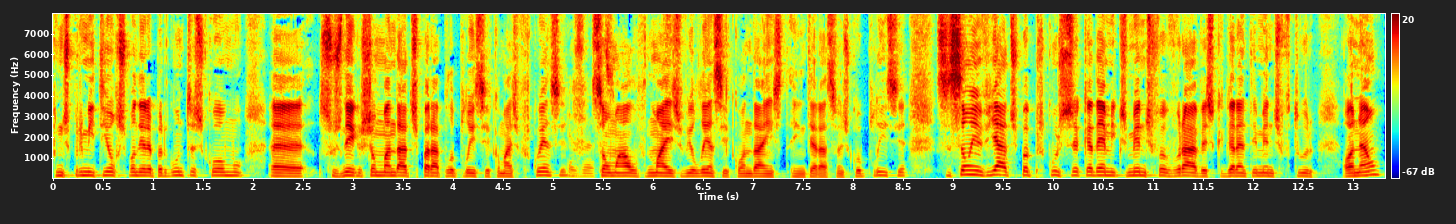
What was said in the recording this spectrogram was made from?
que nos permitiam responder a perguntas como como uh, se os negros são mandados parar pela polícia com mais frequência, Exato. são alvo de mais violência quando há interações com a polícia, se são enviados para percursos académicos menos favoráveis que garantem menos futuro ou não,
